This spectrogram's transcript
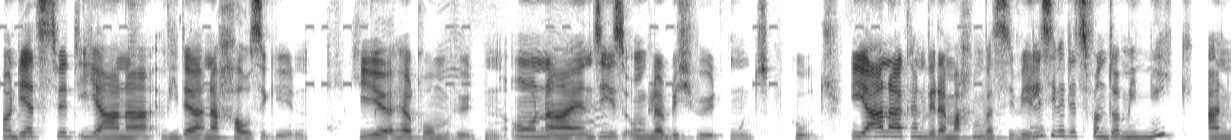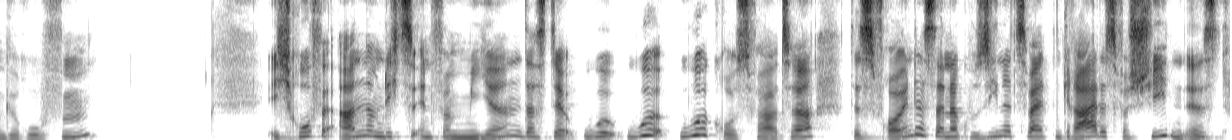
Und jetzt wird Iana wieder nach Hause gehen. Hier herumwüten. Oh nein, sie ist unglaublich wütend. Gut. Iana kann wieder machen, was sie will. Sie wird jetzt von Dominique angerufen. Ich rufe an, um dich zu informieren, dass der Ur-Ur-Urgroßvater des Freundes seiner Cousine zweiten Grades verschieden ist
